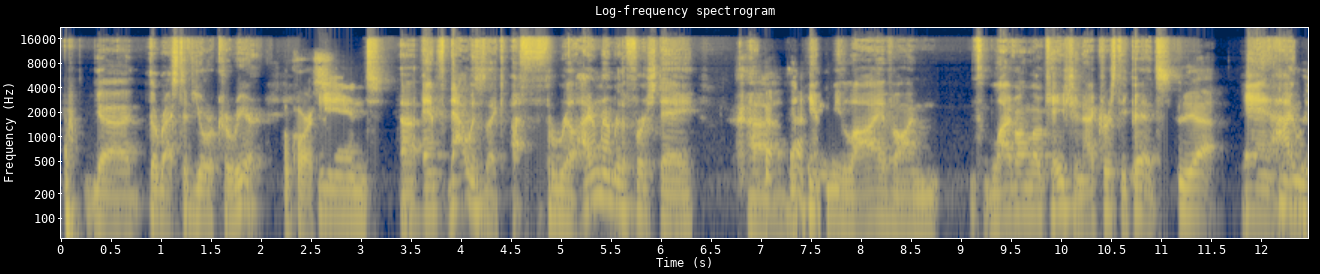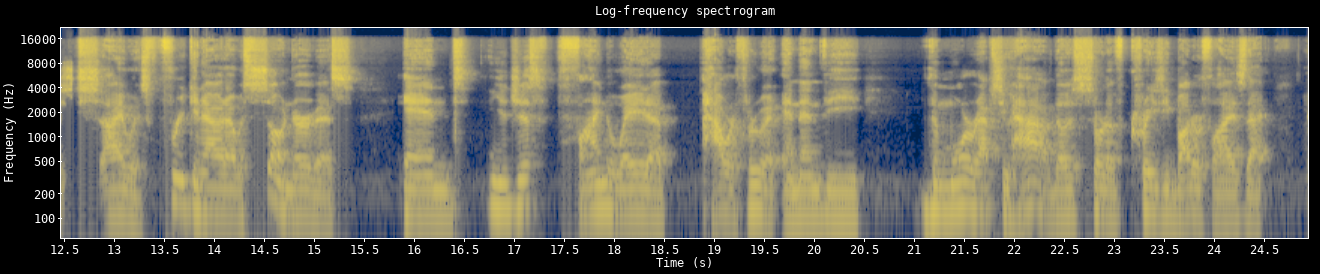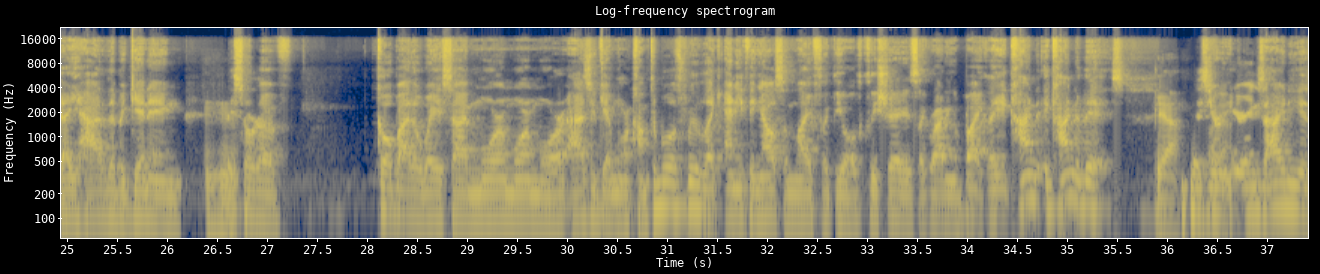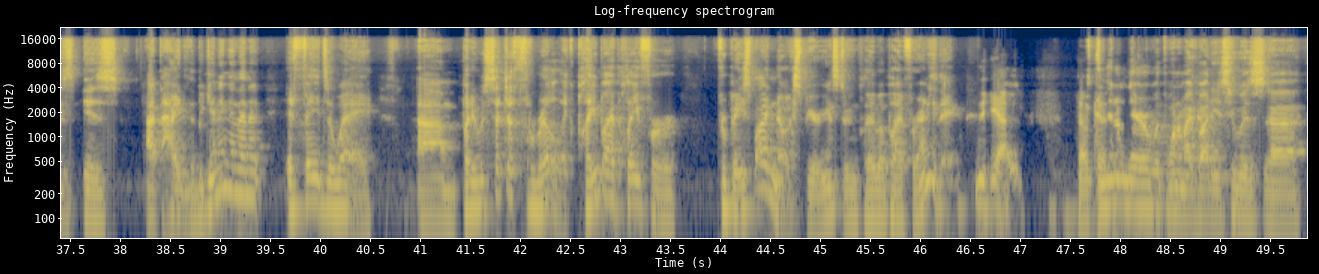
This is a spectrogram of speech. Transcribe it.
uh, the rest of your career of course. and uh, and that was like a thrill. I remember the first day uh, they came to me live on live on location at Christie Pitts, Yeah. and I was I was freaking out. I was so nervous, and you just find a way to power through it, and then the the more reps you have, those sort of crazy butterflies that that you had at the beginning, Mhm. they sort of go by the wayside more and more and more as you get more comfortable. It's really like anything else in life, like the old cliche, it's like riding a bike. Like it kind of it kind of is. Yeah. Because your, your anxiety is is at the height of the beginning and then it it fades away. Um, but it was such a thrill, like play by play for for baseball. I had no experience doing play by play for anything. Yeah. No And then I'm there with one of my buddies who was uh,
